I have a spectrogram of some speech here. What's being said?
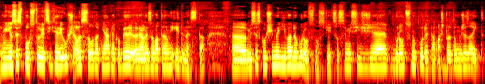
Zmínil si spoustu věcí, které už ale jsou tak nějak jakoby realizovatelné i dneska. Eh, my se zkoušíme dívat do budoucnosti. Co si myslíš, že v budoucnu půjde? Kam až tohle to může zajít?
